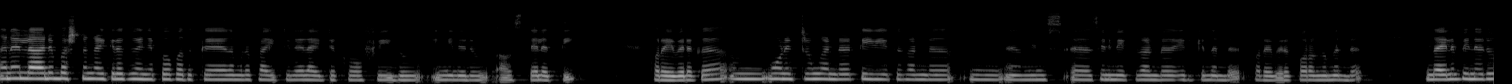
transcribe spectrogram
അങ്ങനെ എല്ലാവരും ഭക്ഷണം കഴിക്കലൊക്കെ കഴിഞ്ഞപ്പോൾ പതുക്കെ നമ്മുടെ ഫ്ലൈറ്റിലെ ലൈറ്റൊക്കെ ഓഫ് ചെയ്തു. ഇങ്ങനൊരു അവസ്ഥയിലെത്തി. കുറേ പേരൊക്കെ മോണിറ്ററും കണ്ട് ടി വിയൊക്കെ കണ്ട് മീൻസ് സിനിമയൊക്കെ കണ്ട് ഇരിക്കുന്നുണ്ട്. കുറേ പേരൊക്കെ ഉറങ്ങുന്നുണ്ട്. എന്തായാലും പിന്നെ ഒരു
